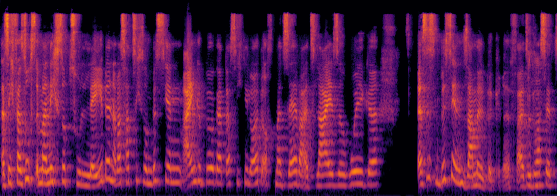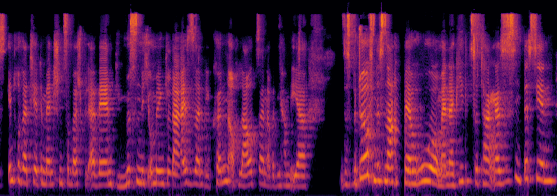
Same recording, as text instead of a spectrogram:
also ich versuche es immer nicht so zu labeln, aber es hat sich so ein bisschen eingebürgert, dass sich die Leute oftmals selber als leise, ruhige, es ist ein bisschen ein Sammelbegriff. Also mhm. du hast jetzt introvertierte Menschen zum Beispiel erwähnt, die müssen nicht unbedingt leise sein, die können auch laut sein, aber die haben eher das Bedürfnis nach mehr Ruhe, um Energie zu tanken. Also es ist ein bisschen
